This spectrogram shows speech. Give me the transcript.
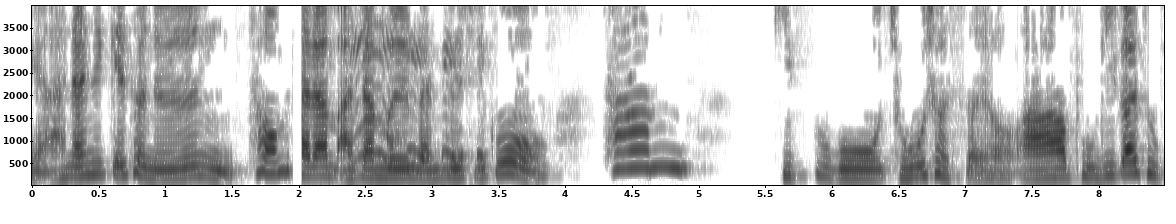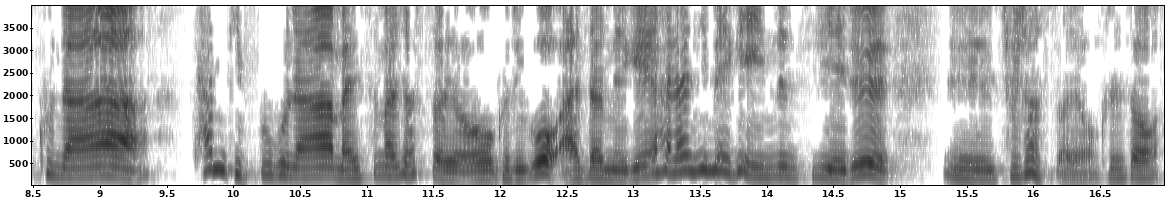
야, 하나님께서는 처음 사람 아담을 만드시고 참 기쁘고 좋으셨어요. 아, 보기가 좋구나. 참 기쁘구나 말씀하셨어요. 그리고 아담에게 하나님에게 있는 지혜를 예, 주셨어요. 그래서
